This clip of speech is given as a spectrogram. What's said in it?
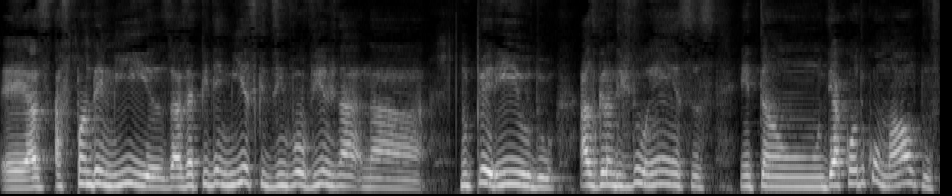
é, as, as, pandemias, as epidemias que desenvolviam na, na, no período, as grandes doenças. Então, de acordo com Malthus,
